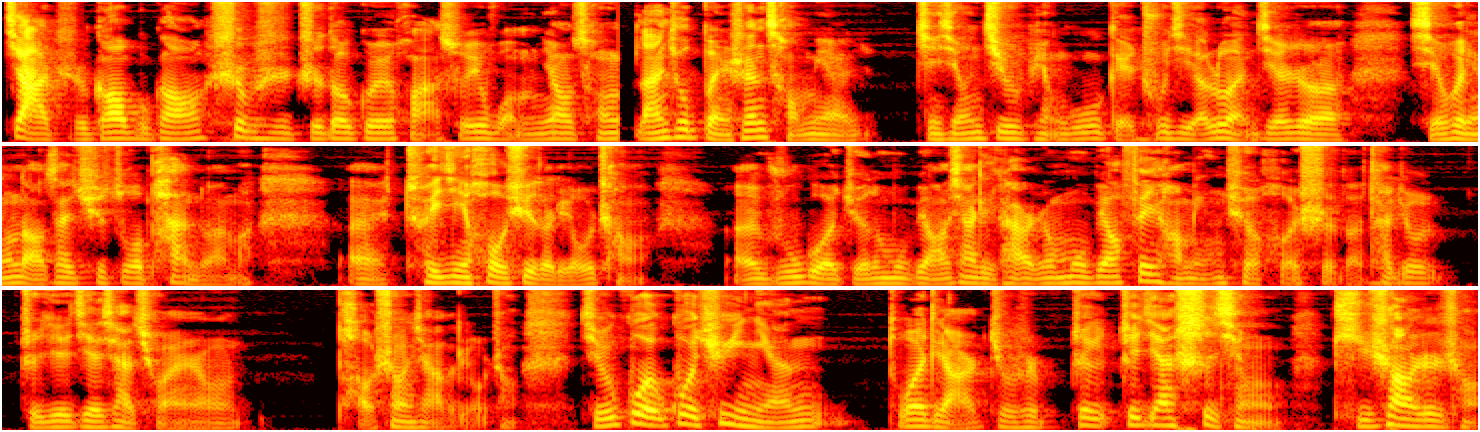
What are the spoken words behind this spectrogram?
价值高不高，是不是值得规划？所以我们要从篮球本身层面进行技术评估，给出结论，接着协会领导再去做判断嘛，呃，推进后续的流程。呃，如果觉得目标像李凯尔这个目标非常明确合适的，他就直接接下球，然后跑剩下的流程。其实过过去一年。多点儿，就是这这件事情提上日程，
